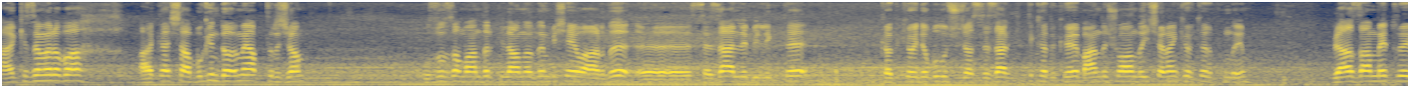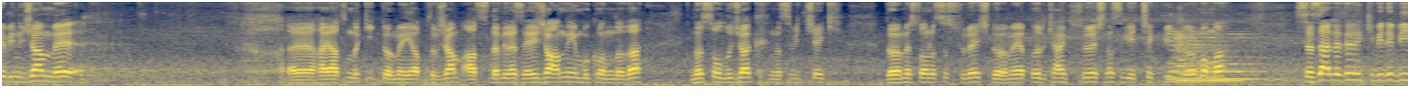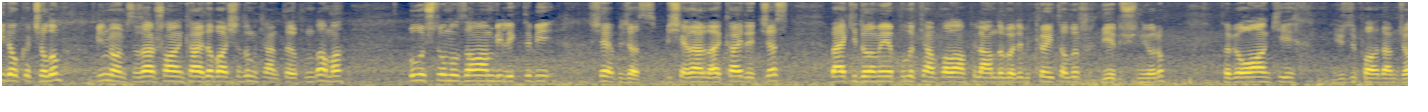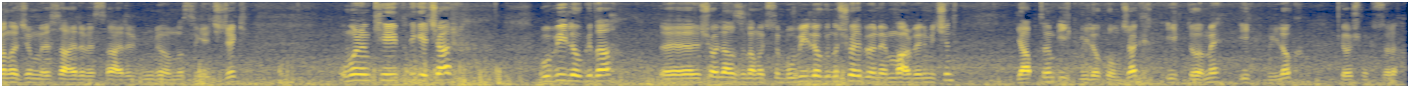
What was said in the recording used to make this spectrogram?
Herkese merhaba. Arkadaşlar bugün dövme yaptıracağım. Uzun zamandır planladığım bir şey vardı. Ee, Sezer'le birlikte Kadıköy'de buluşacağız. Sezer gitti Kadıköy'e. Ben de şu anda İçerenköy tarafındayım. Birazdan metroya bineceğim ve e, hayatımdaki ilk dövmeyi yaptıracağım. Aslında biraz heyecanlıyım bu konuda da. Nasıl olacak, nasıl bitecek, dövme sonrası süreç, dövme yapılırkenki süreç nasıl geçecek bilmiyorum ama Sezer'le dedik ki bir de vlog açalım. Bilmiyorum Sezer şu an kayda başladı mı kendi tarafında ama buluştuğumuz zaman birlikte bir şey yapacağız. Bir şeyler daha kaydedeceğiz. Belki dövme yapılırken falan filan da böyle bir kayıt alır diye düşünüyorum. Tabii o anki yüz ifadem, can acım vesaire vesaire bilmiyorum nasıl geçecek. Umarım keyifli geçer. Bu vlogu da e, şöyle hazırlamak istiyorum. Bu vlogun da şöyle bir önemi var benim için. Yaptığım ilk vlog olacak. İlk dövme, ilk vlog. Görüşmek üzere.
